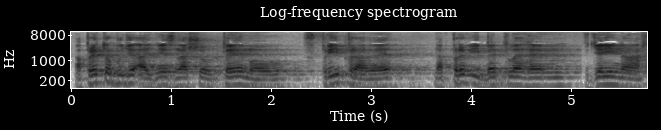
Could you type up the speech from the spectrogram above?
A preto bude aj dnes našou témou v príprave na prvý Betlehem v dejinách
